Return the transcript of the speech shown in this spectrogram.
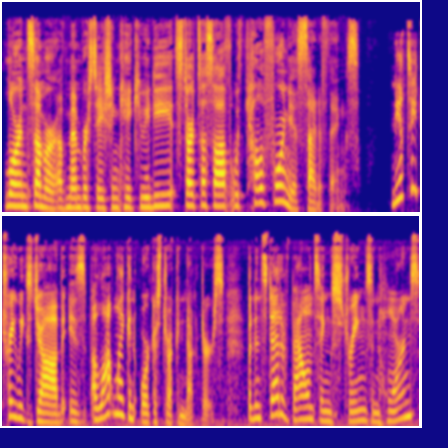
Lauren Sommer of member station KQED starts us off with California's side of things. Nancy Traweek's job is a lot like an orchestra conductor's, but instead of balancing strings and horns,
